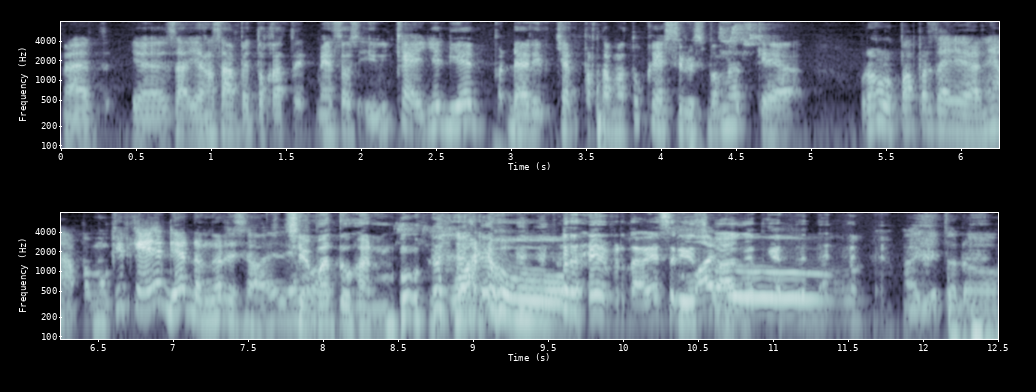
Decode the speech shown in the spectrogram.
Nah, ya yang sampai tukar medsos ini kayaknya dia dari chat pertama tuh kayak serius banget kayak orang lupa pertanyaannya apa. Mungkin kayaknya dia denger deh soalnya. dia Siapa kok- Tuhanmu? Waduh. Pertanyaannya serius Waduh. banget kan. Nah gitu dong.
